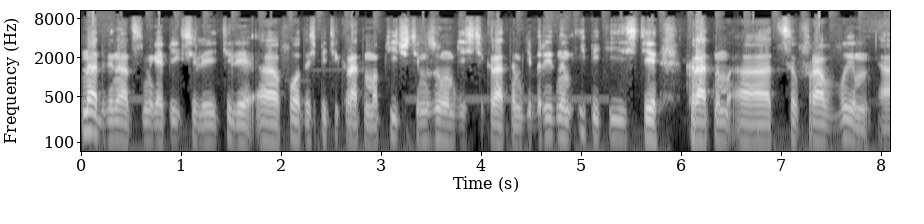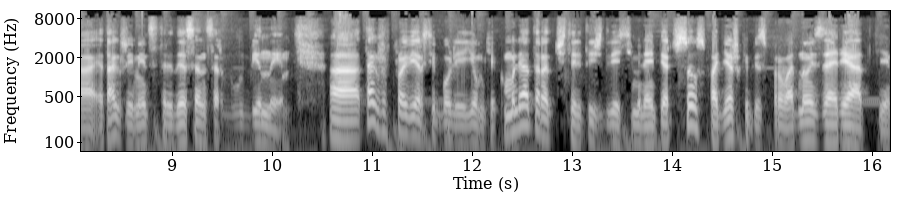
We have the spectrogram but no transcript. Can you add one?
на 12 мегапикселей телефото с пятикратным оптическим зумом, десятикратным гибридным и 50-кратным э, цифровым. А также имеется 3D-сенсор глубины. А также в проверсии более емкий аккумулятор от 4200 мАч с поддержкой беспроводной зарядки.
